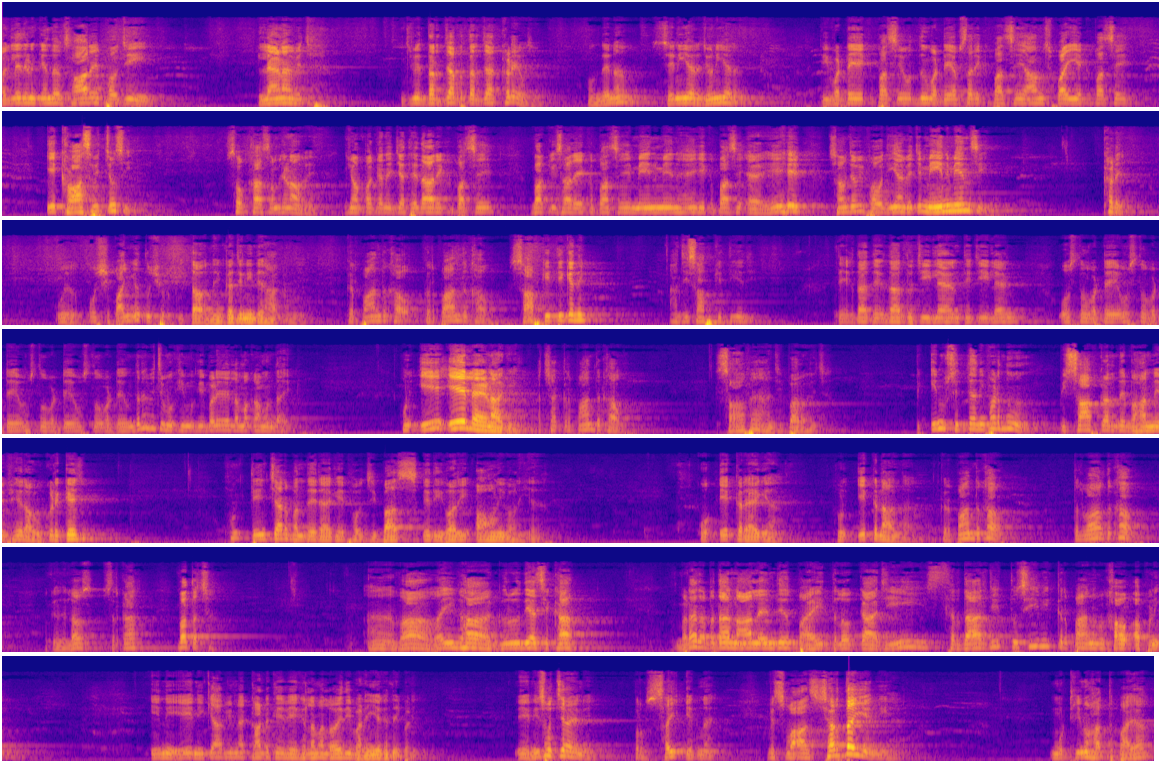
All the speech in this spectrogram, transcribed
ਅਗਲੇ ਦਿਨ ਕਹਿੰਦਾ, ਸਾਰੇ ਫੌਜੀ ਲੈਣਾ ਵਿੱਚ ਜਿਵੇਂ ਦਰਜਾ ਬਦਰਜਾ ਖੜੇ ਹੋ ਜਾ ਹੁੰਦੇ ਨਾ ਸੀਨੀਅਰ, ਜੂਨੀਅਰ, ਵੀ ਵੱਡੇ ਇੱਕ ਪਾਸੇ, ਉਦੋਂ ਵੱਡੇ ਅਫਸਰ ਇੱਕ ਪਾਸੇ, ਆਮ ਸਿਪਾਹੀ ਇੱਕ ਪਾਸੇ। ਇਹ ਖਾਸ ਵਿੱਚੋਂ ਸੀ। ਸੌਖਾ ਸਮਝਣਾ ਹੋਵੇ। ਜਿਉਂ ਆਪਾਂ ਕਹਿੰਦੇ ਜਥੇਦਾਰ ਇੱਕ ਪਾਸੇ, ਬਾਕੀ ਸਾਰੇ ਇੱਕ ਪਾਸੇ ਮੇਨ ਮੇਨ ਹੈ, ਇੱਕ ਪਾਸੇ, ਇਹ ਸਮਝੋ ਵੀ ਫੌਜੀਆਂ ਵਿੱਚ ਮੇਨ ਮੇਨ ਸੀ। ਖੜੇ। ਉਹ ਉਹ ਸਿਪਾਹੀਆਂ ਤੋਂ ਸ਼ੁਰੂ ਕੀਤਾ ਉਹਨੇ, ਗਜਨੀ ਦੇ ਹਾਕਮ ਨੇ। ਕਿਰਪਾਨ ਦਿਖਾਓ ਕਿਰਪਾਨ ਦਿਖਾਓ। ਸਾਫ਼ ਕੀਤੀ ਕਿ ਨਹੀਂ? ਹਾਂਜੀ, ਸਾਫ਼ ਕੀਤੀ ਹੈ ਜੀ। ਦੇਖਦਾ ਦੇਖਦਾ ਦੂਜੀ ਲੈਣ ਤੀਜੀ ਲੈਣ ਉਸ ਤੋਂ ਵੱਡੇ, ਉਸ ਤੋਂ ਵੱਡੇ, ਉਸ ਤੋਂ ਵੱਡੇ, ਉਸ ਤੋਂ ਵੱਡੇ। ਹੁੰਦੇ ਨੇ ਵਿੱਚ ਮੁਖੀ ਮੁਖੀ, ਬੜੇ ਲੰਮਾ ਕੰਮ ਹੁੰਦਾ ਹੈ ਹੁਣ ਇਹ ਇਹ ਲੈਣ ਆ ਗਈ। ਅੱਛਾ, ਕਿਰਪਾਨ ਦਿਖਾਓ। ਸਾਫ਼ ਹੈ, ਹਾਂਜੀ, ਪਰ ਵਿੱਚ ਇਹਨੂੰ ਸਿੱਧਾ ਨਹੀਂ ਫੜਨਾ। ਵੀ ਸਾਫ਼ ਕਰਨ ਦੇ ਬਹਾਨੇ ਫੇਰ ਆਉ ਕੜਕੇ ਚ। ਹੁਣ ਤਿੰਨ ਚਾਰ ਬੰਦੇ ਰਹਿ ਗਏ ਫੌਜੀ, ਬਸ ਇਹਦੀ ਵਾਰੀ ਆਉਣ ਵਾਲੀ ਹੈ। ਉਹ ਇੱਕ ਰਹਿ ਗਿਆ। ਹੁਣ ਇੱਕ ਨਾਲ ਦਾ, ਕਿਰਪਾਨ ਦਿਖਾਓ, ਤਲਵਾਰ ਦਿਖਾਓ। ਉਹ ਕਹਿੰਦੇ, ਲਓ ਸਰਕਾਰ, ਬਹੁਤ ਅੱਛਾ। ਹਾਂ, ਵਾਹ ਵਾਈ ਵਾਹ, ਗੁਰੂ ਦੇ ਸਿੱਖਾ। ਬੜਾ ਰੱਬ ਦਾ ਨਾਮ ਲੈਂਦੇ ਹੋ ਭਾਈ ਤਲੋਕਾ ਜੀ, ਸਰਦਾਰ ਜੀ, ਤੁਸੀਂ ਵੀ ਕਿਰਪਾਨ ਵਿਖਾਓ ਆਪਣੀ। ਇਹਨੇ ਇਹ ਨਹੀਂ ਕਿਹਾ ਵੀ ਮੈਂ ਕੱਢ ਕੇ ਵੇਖ ਲਵਾਂ, ਲੋਹੇ ਦੀ ਬਣੀ ਹੈ ਕਿ ਨਹੀਂ ਬਣੀ। ਇਹ ਨਹੀਂ ਸੋਚਿਆ ਇਹਨੇ। ਭਰੋਸਾ ਹੀ ਇੰਨਾ ਹੈ। ਵਿਸ਼ਵਾਸ, ਸ਼ਰਧਾ ਹੀ ਇੰਨੀ ਹੈ। ਮੁੱਠੀ ਨੂੰ ਹੱਥ ਪਾਇਆ।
